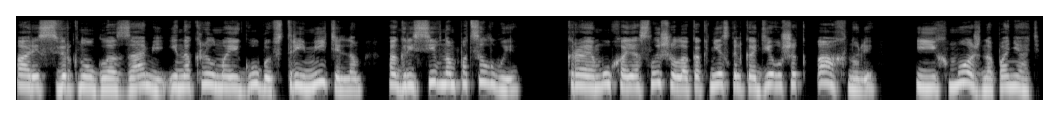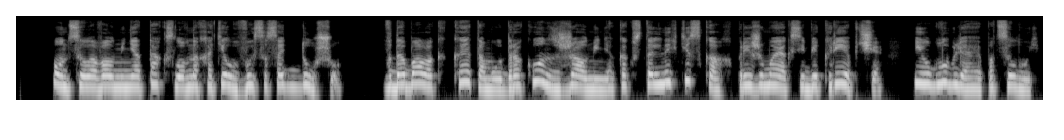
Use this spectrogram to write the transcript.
Арис сверкнул глазами и накрыл мои губы в стремительном, агрессивном поцелуе. Краем уха я слышала, как несколько девушек ахнули, и их можно понять. Он целовал меня так, словно хотел высосать душу. Вдобавок к этому дракон сжал меня, как в стальных тисках, прижимая к себе крепче и углубляя поцелуй.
